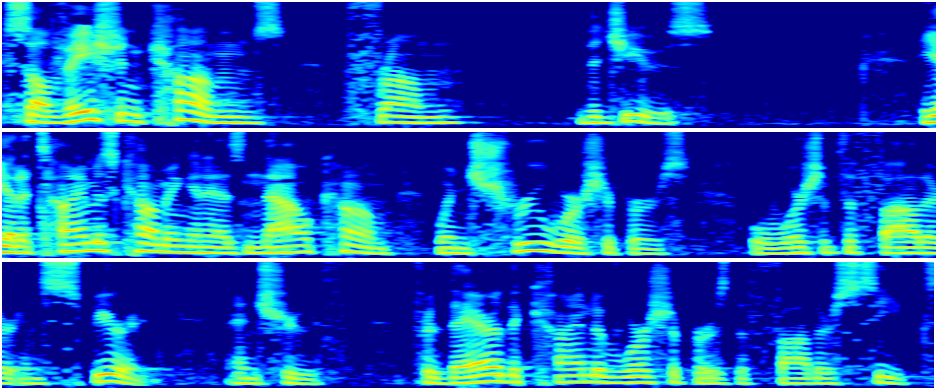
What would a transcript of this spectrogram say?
Salvation comes from the Jews. Yet a time is coming and has now come when true worshipers will worship the Father in spirit and truth. For they are the kind of worshipers the Father seeks.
